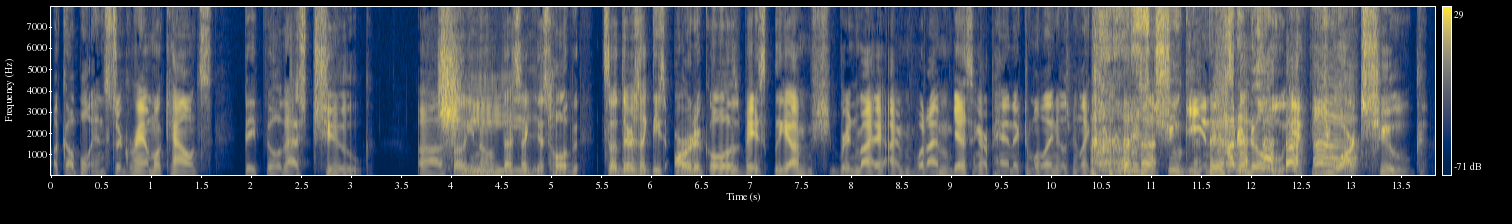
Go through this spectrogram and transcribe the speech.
a couple Instagram accounts, they feel that's Chug. Uh, so you know that's like this whole. So there's like these articles. Basically, I'm sh- written by I'm what I'm guessing are panicked millennials, being like, "What is Cheugy and how to know if you are Chug?"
